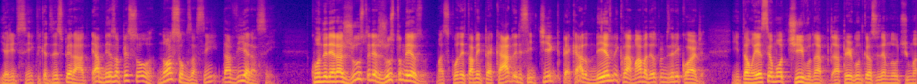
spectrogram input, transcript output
E a gente sempre fica desesperado. É a mesma pessoa. Nós somos assim, Davi era assim. Quando ele era justo, ele era justo mesmo. Mas quando ele estava em pecado, ele sentia que pecado mesmo e clamava a Deus por misericórdia. Então esse é o motivo, né, da pergunta que nós fizemos no último,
